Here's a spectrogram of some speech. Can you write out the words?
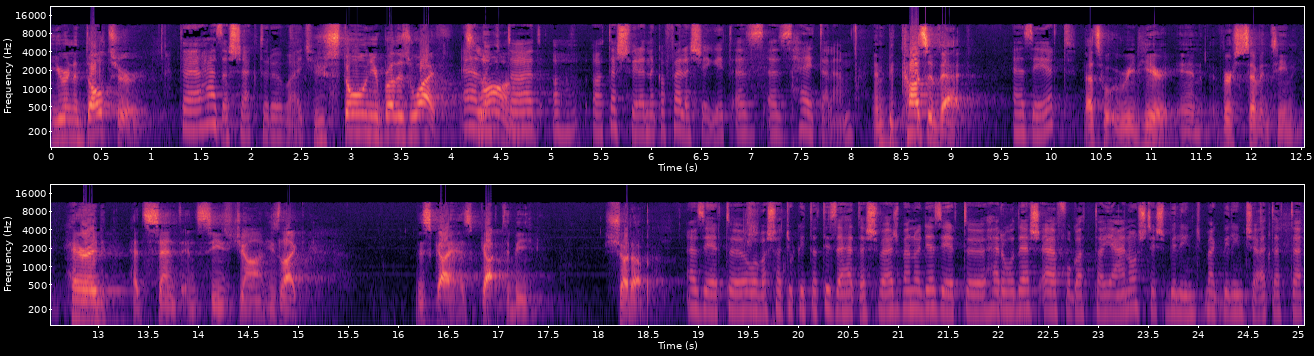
you're an adulterer. te házasságtörő vagy. You've stolen your brother's wife. It's wrong. Elloptad a, a testvérednek a feleségét, ez, ez helytelen. And because of that, Ezért that's what we read here in verse 17. Herod had sent and seized John. He's like, this guy has got to be shut up. Ezért olvashatjuk itt a 17-es versben, hogy ezért Heródes elfogadta Jánost, és bilincs, megbilincseltette,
